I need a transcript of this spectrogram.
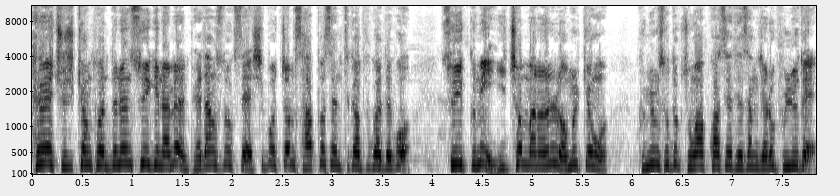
해외 주식형 펀드는 수익이 나면 배당 소득세 15.4%가 부과되고 수익금이 2천만 원을 넘을 경우 금융소득 종합과세 대상자로 분류돼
